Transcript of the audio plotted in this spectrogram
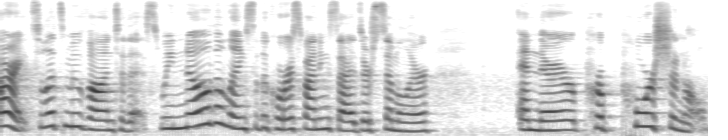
All right, so let's move on to this. We know the lengths of the corresponding sides are similar, and they're proportional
